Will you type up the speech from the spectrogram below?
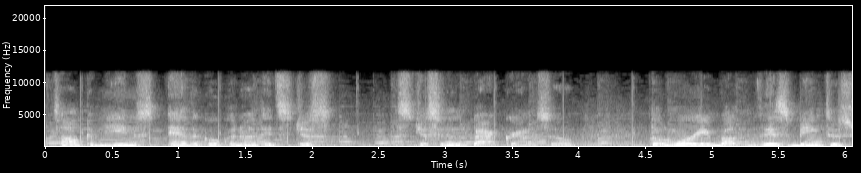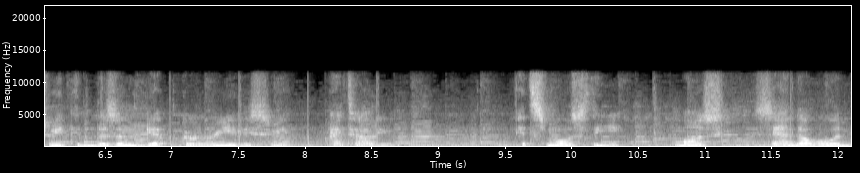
Tonka beans and the coconut. It's just it's just in the background so don't worry about this being too sweet. It doesn't get really sweet I tell you. It's mostly musk sandalwood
